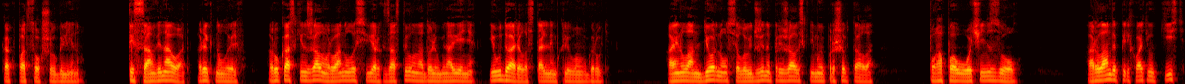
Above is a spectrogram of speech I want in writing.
как в подсохшую глину. «Ты сам виноват», — рыкнул эльф. Рука с кинжалом рванулась вверх, застыла на долю мгновения и ударила стальным клювом в грудь. Айнлан дернулся, Луиджина прижалась к нему и прошептала. «Папа очень зол». Орландо перехватил кисть,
